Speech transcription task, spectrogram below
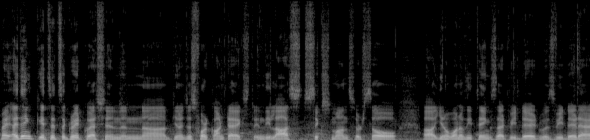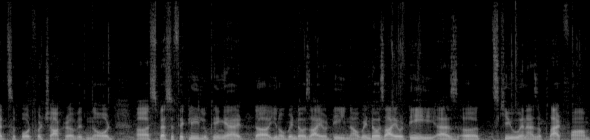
Right. I think it's it's a great question, and uh, you know, just for context, in the last six months or so, uh, you know, one of the things that we did was we did add support for Chakra with Node, uh, specifically looking at uh, you know Windows IoT. Now, Windows IoT as a SKU and as a platform,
